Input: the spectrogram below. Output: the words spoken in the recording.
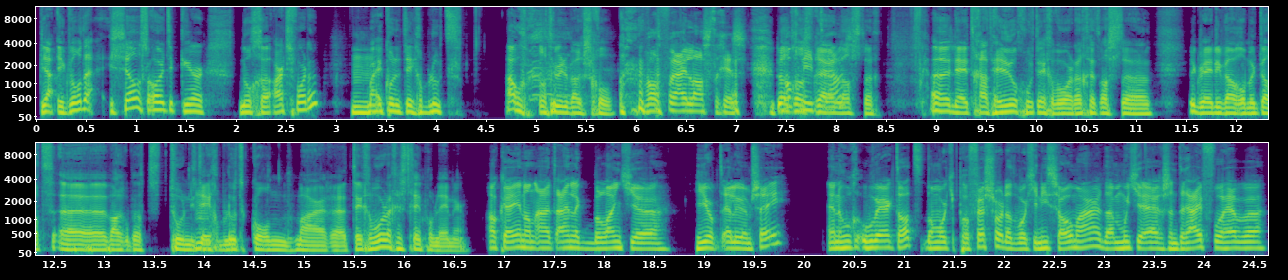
Ja, ik wilde zelfs ooit een keer nog uh, arts worden. Mhm. Maar ik kon niet tegen bloed. Oh, Op de middelbare school. wat vrij lastig is. Dat Nog was niet vrij trouwens? lastig. Uh, nee, het gaat heel goed tegenwoordig. Het was, uh, ik weet niet waarom ik dat, uh, waarom dat toen niet Hmm. tegen bloed kon. Maar tegenwoordig is het geen probleem meer. Oké, en dan uiteindelijk beland je hier op het LUMC. En hoe, hoe werkt dat? Dan word je professor, dat word je niet zomaar. Dan moet je ergens een drijf voor hebben.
